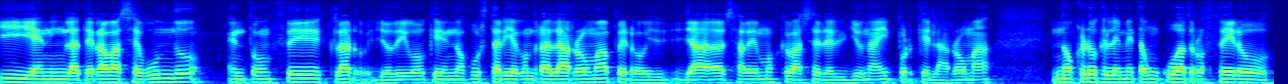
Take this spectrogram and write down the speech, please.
Y en Inglaterra va segundo, entonces, claro, yo digo que nos gustaría contra la Roma, pero ya sabemos que va a ser el United porque la Roma no creo que le meta un 4-0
